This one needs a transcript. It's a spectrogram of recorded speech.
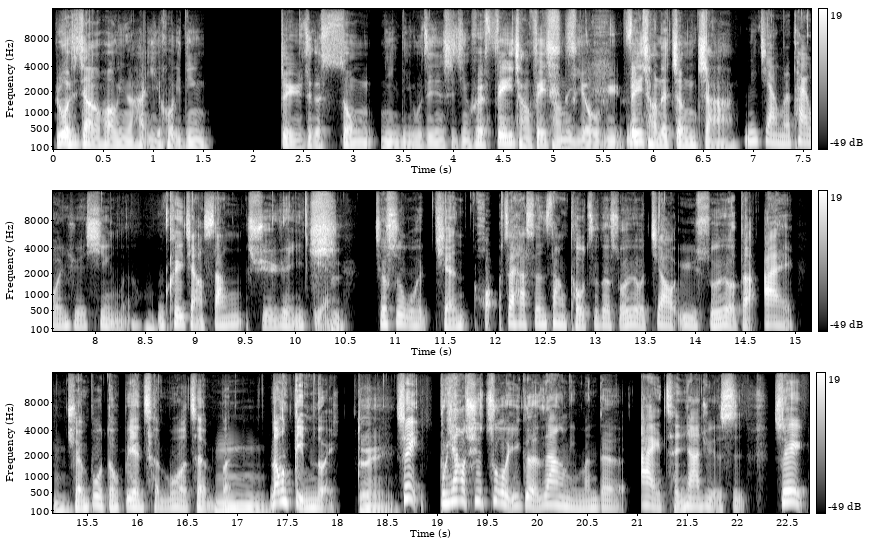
如果是这样的话，我跟你讲，他以后一定。对于这个送你礼物这件事情，会非常非常的 犹豫，非常的挣扎。你讲的太文学性了，我可以讲商学院一点，是，就是我钱花在他身上投资的所有教育、所有的爱，嗯、全部都变沉没成本，嗯，弄顶累。对，所以不要去做一个让你们的爱沉下去的事。所以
